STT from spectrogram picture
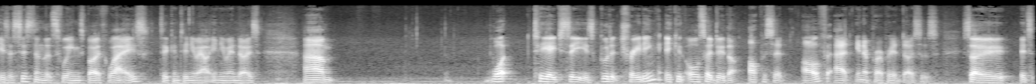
is a system that swings both ways to continue our innuendos. Um, what THC is good at treating, it can also do the opposite of at inappropriate doses. So it's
